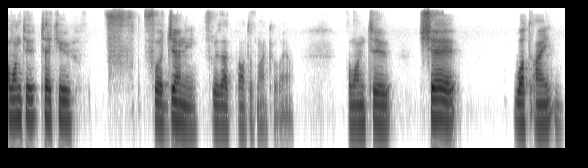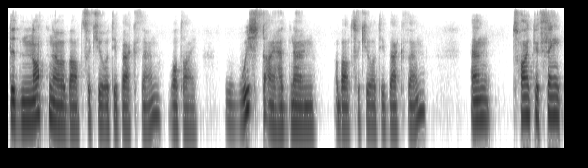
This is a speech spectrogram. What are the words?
I want to take you for a journey through that part of my career. I want to share what I did not know about security back then, what I wished I had known about security back then, and try to think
